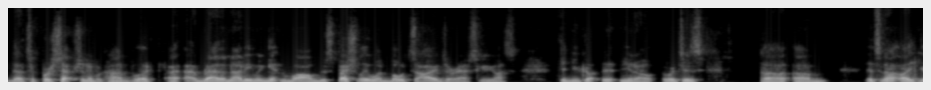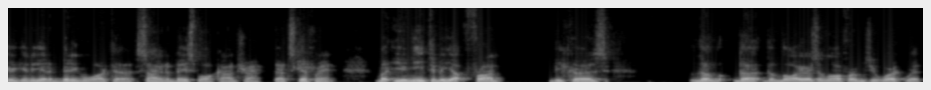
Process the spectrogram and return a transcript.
that's a perception of a conflict. I, would rather not even get involved, especially when both sides are asking us, "Can you go?" You know, which is, uh, um, it's not like you're going to get a bidding war to sign a baseball contract. That's different, but you need to be upfront because the the the lawyers and law firms you work with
